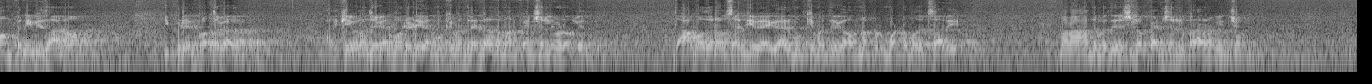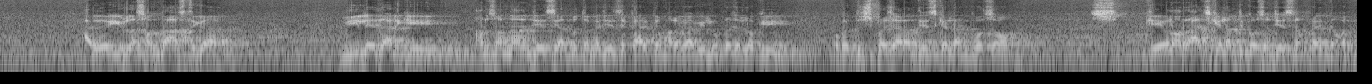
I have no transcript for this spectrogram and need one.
పంపిణీ విధానం ఇప్పుడేం కొత్త కాదు. అది కేవలం జగన్మోహన్ రెడ్డి గారు ముఖ్యమంత్రి అయిన తర్వాత మన పెన్షన్లు ఇవ్వడం లేదు. దామోదరం సంజీవయ్య గారు ముఖ్యమంత్రిగా ఉన్నప్పుడు మొట్టమొదటిసారి మన ఆంధ్రప్రదేశ్లో పెన్షన్లు ప్రారంభించాం. అదే వీళ్ళ సొంత ఆస్తిగా వీళ్ళే దానికి అనుసంధానం చేసి అద్భుతంగా చేసే కార్యక్రమాలుగా వీళ్ళు ప్రజల్లోకి ఒక దుష్ప్రచారం తీసుకెళ్ళడానికి కోసం కేవలం రాజకీయ లబ్ధి కోసం చేసిన ప్రయత్నం అది.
